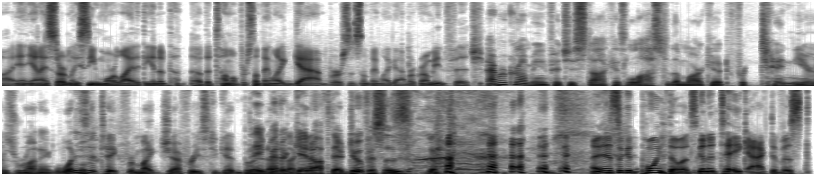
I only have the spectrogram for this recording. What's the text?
uh, and, and, I certainly see more light at the end of the, of the, tunnel for something like Gap versus something like Abercrombie and Fitch. Abercrombie and Fitch's stock has lost to the market for ten years running. What does it take for Mike Jeffries to get booted? They better out get company? off their doofuses. I mean, that's a good point, though. It's going to take activist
